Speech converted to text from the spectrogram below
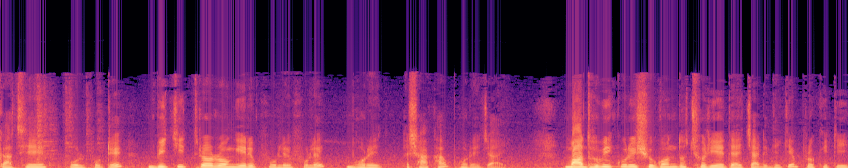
গাছে ফুল ফুটে, বিচিত্র রঙের ফুলে ফুলে ভরে, শাখা ভরে যায়। মাধবীকুড়ি সুগন্ধ ছড়িয়ে দেয় চারিদিকে। প্রকৃতি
